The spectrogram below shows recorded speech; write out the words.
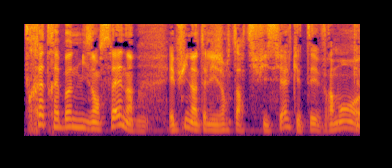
très très bonnes mises en scène, et puis une intelligence artificielle qui était vraiment euh, Qui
